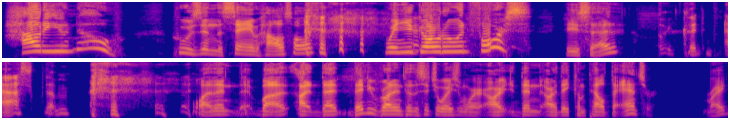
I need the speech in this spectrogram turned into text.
how do you know who's in the same household when you go to enforce? He said. We could ask them. Well, then, but I, that, then you run into the situation where are then are they compelled to answer, right?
